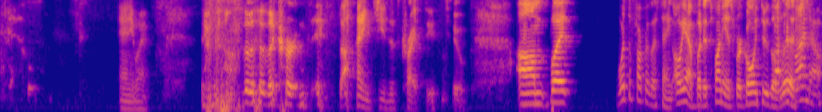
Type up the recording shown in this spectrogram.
Yes. Anyway, the, the curtains is signed. Jesus Christ, these two. Um, but what the fuck was I saying? Oh yeah, but it's funny as we're going through the list. I know.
